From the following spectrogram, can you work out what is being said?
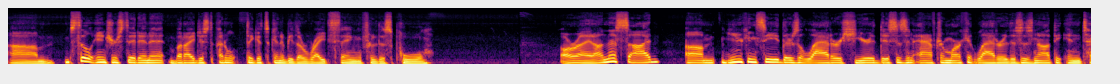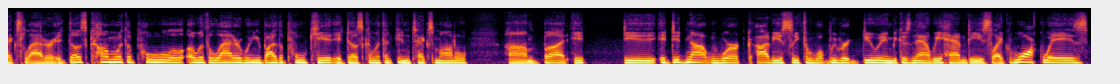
Um, I'm still interested in it, but I just I don't think it's going to be the right thing for this pool. All right, on this side, um, you can see there's a ladder here. This is an aftermarket ladder. This is not the Intex ladder. It does come with a pool uh, with a ladder when you buy the pool kit. It does come with an Intex model, um, but it did, it did not work obviously for what we were doing because now we have these like walkways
